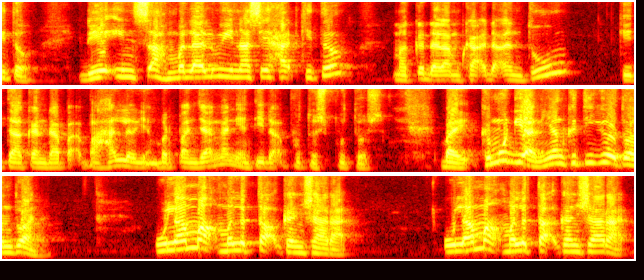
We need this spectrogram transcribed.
kita, dia insah melalui nasihat kita, maka dalam keadaan tu kita akan dapat pahala yang berpanjangan yang tidak putus-putus. Baik, kemudian yang ketiga tuan-tuan, ulama meletakkan syarat. Ulama meletakkan syarat.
